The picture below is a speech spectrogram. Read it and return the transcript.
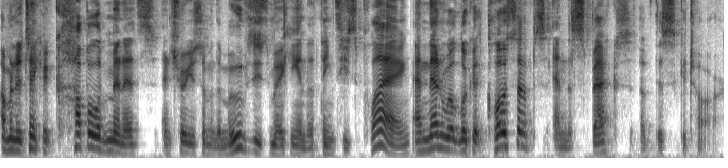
I'm going to take a couple of minutes and show you some of the moves he's making and the things he's playing, and then we'll look at close-ups and the specs of this guitar.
